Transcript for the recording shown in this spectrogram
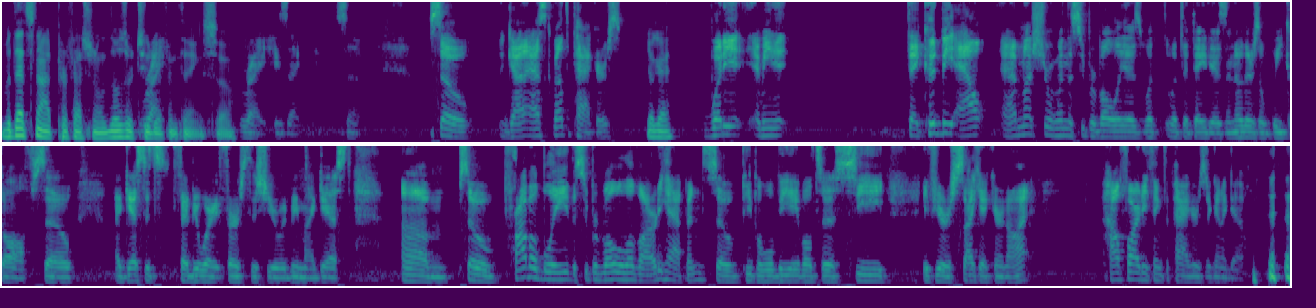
But that's not professional. Those are two right. different things. So right, exactly. So, so got to ask about the Packers. Okay. What do you? I mean, it, they could be out. I'm not sure when the Super Bowl is. What what the date is? I know there's a week off, so I guess it's February 1st this year would be my guess. Um, so probably the Super Bowl will have already happened, so people will be able to see if you're a psychic or not. How far do you think the Packers are going to go?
